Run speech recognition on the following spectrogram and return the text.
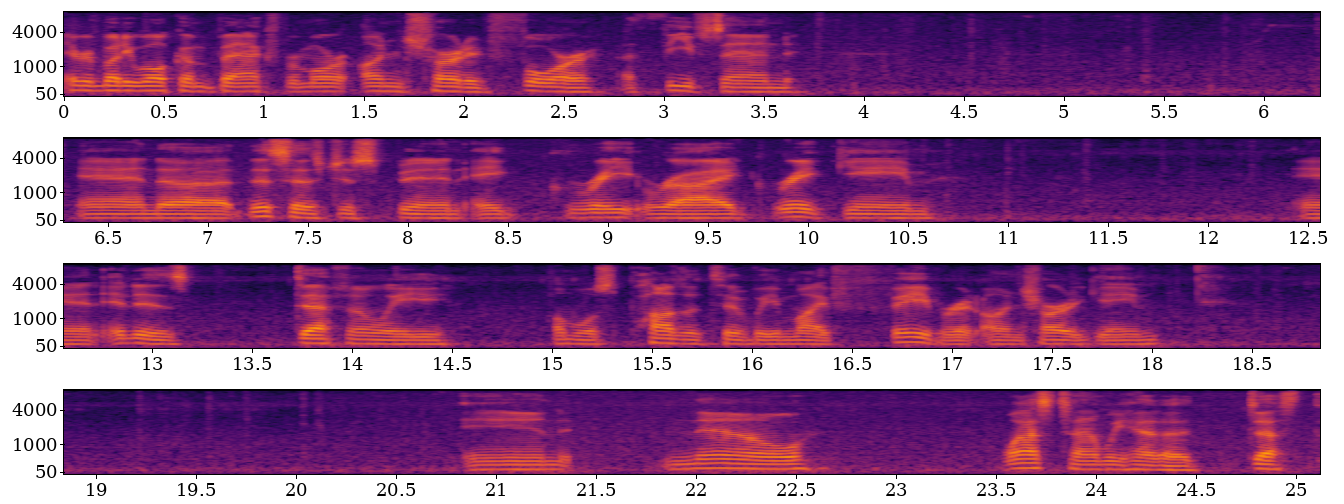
Everybody, welcome back for more Uncharted 4, A Thief's End. And uh, this has just been a great ride, great game. And it is definitely, almost positively, my favorite Uncharted game. And now, last time we had a death,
